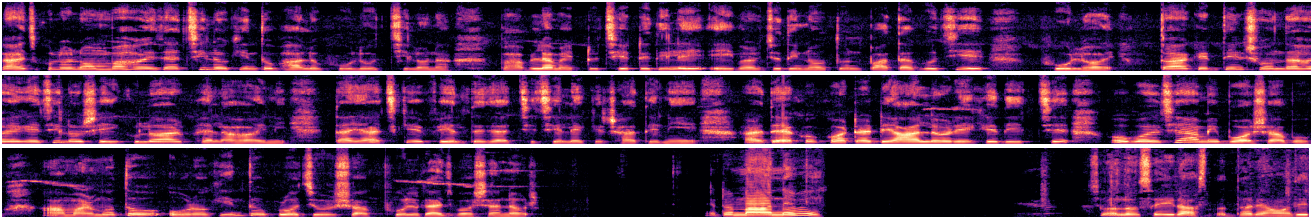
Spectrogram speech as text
গাছগুলো লম্বা হয়ে যাচ্ছিল, কিন্তু ভালো ফুল হচ্ছিল না। ভাবলাম একটু ছেটে দিলে এইবার যদি নতুন পাতা গজিয়ে ফুল হয়। তো আগের দিন সন্ধ্যা হয়ে গেছিল, সেইগুলো আর ফেলা হয়নি। তাই আজকে ফেলতে যাচ্ছি ছেলেকে সাথে নিয়ে। আর দেখো কটা ডালও রেখে দিচ্ছে। ও বলছে, আমি বসাবো। আমার মতো ওরও কিন্তু প্রচুর শখ ফুল গাছ বসানোর। এটা না নেবে? চলো সেই রাস্তার ধারে আমাদের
